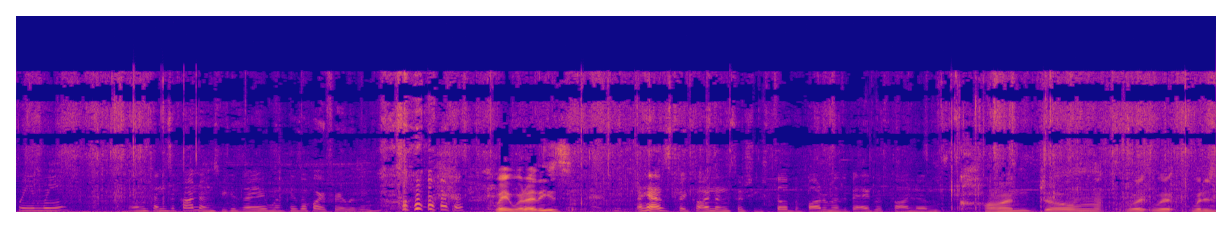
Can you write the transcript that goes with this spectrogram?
cleanly. And tons of condoms because I work as a whore for a living. Wait, what are these? I asked for condoms, so she filled the bottom of the bag with condoms. Condom? What what what is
